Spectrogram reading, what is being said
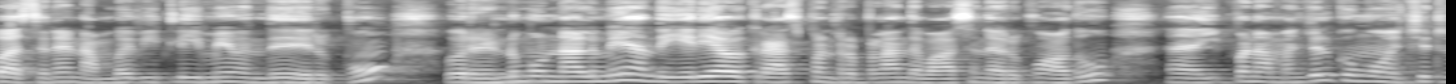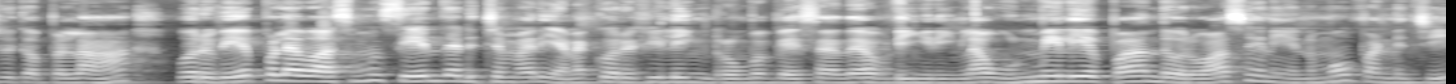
வாசனை நம்ம வீட்லேயுமே வந்து இருக்கும். ஒரு ரெண்டு மூணு நாளுமே அந்த ஏரியாவை கிராஸ் பண்ணுறப்பெல்லாம் அந்த வாசனை இருக்கும். அதுவும் இப்போ நான் மஞ்சள் குங்குமம் வச்சுட்டு இருக்கப்பெல்லாம் ஒரு வேப்பிலை வாசமும் சேர்ந்து அடித்த மாதிரி எனக்கு ஒரு ஃபீலிங் ரொம்ப பேசாத அப்படிங்கிறீங்களா? உண்மையிலேயேப்பா அந்த ஒரு வாசம் என்னை என்னமோ பண்ணுச்சு.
